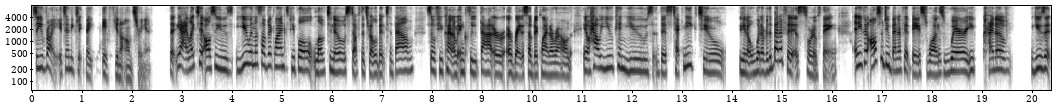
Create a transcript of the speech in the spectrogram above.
So you're right it's only clickbait if you're not answering it but yeah, I like to also use you in the subject line because people love to know stuff that's relevant to them. So if you kind of include that or, or write a subject line around, you know, how you can use this technique to, you know, whatever the benefit is, sort of thing. And you can also do benefit based ones where you kind of use it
